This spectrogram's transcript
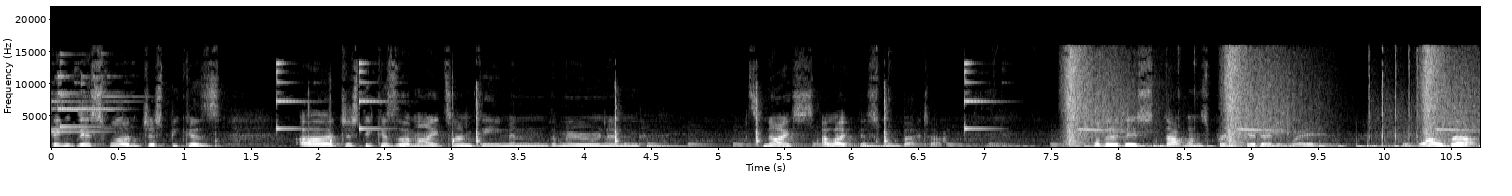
think this one just because uh, just because of the nighttime theme and the moon and it's nice. I like this one better. Although this that one's pretty good anyway. But well done.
